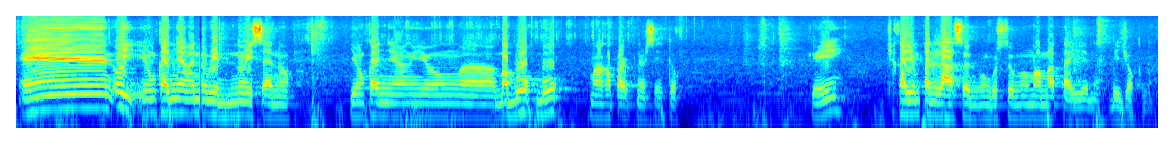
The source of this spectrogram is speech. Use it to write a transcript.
And, uy, yung kanyang ano with noise, ano, yung kanyang yung ah, mabuhok-buhok, mga ka-partners, ito. Okay? Tsaka yung panlason kung gusto mo mamatay, yan, di joke lang.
